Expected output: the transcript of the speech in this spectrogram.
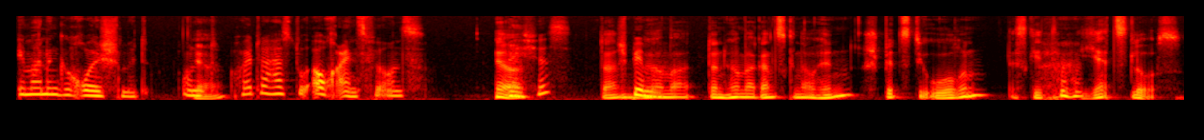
immer ein Geräusch mit. Und ja. heute hast du auch eins für uns. Ja. Welches? Dann Spiel hör mal, dann hör mal ganz genau hin, spitz die Ohren. Es geht jetzt los.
